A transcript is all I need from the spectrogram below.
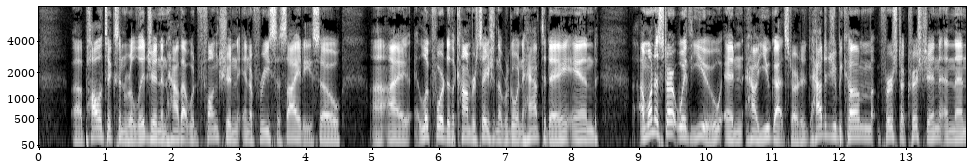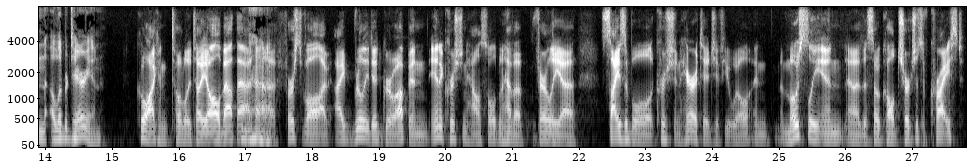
uh, politics and religion and how that would function in a free society. So uh, I look forward to the conversation that we're going to have today. And I want to start with you and how you got started. How did you become first a Christian and then a libertarian? Cool. I can totally tell you all about that. uh, first of all, I, I, really did grow up in, in a Christian household and have a fairly uh, sizable Christian heritage, if you will, and mostly in uh, the so-called Churches of Christ,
